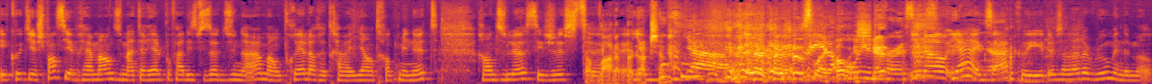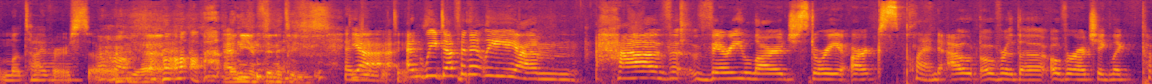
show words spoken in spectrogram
Écoute, il y a- je pense qu'il y a vraiment du matériel pour faire des épisodes d'une heure, mais on pourrait le retravailler en 30 minutes. Rendu là, c'est juste... It's a lot of euh, il y a production. beaucoup- yeah, It's like, a oh, shit. universe. You know, yeah, Yeah. exactly. There's a lot of room in the mul- multiverse. So. Yeah, many infinities. And yeah, everything. and we definitely um, have very large story arcs planned out over the overarching, like p-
